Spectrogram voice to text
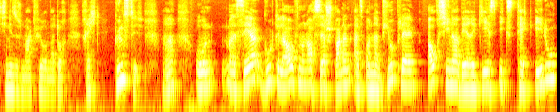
chinesischen Marktführern, war doch recht günstig. Ja. Und sehr gut gelaufen und auch sehr spannend als Online Pure Play. Auch China wäre GSX Tech Edu.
